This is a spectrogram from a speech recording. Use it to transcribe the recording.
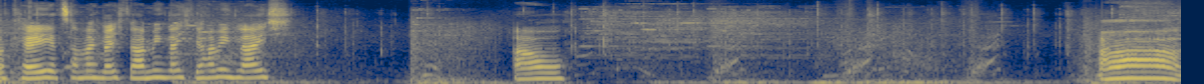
Okay, jetzt haben wir gleich. Wir haben ihn gleich. Wir haben ihn gleich. Au. Ah.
